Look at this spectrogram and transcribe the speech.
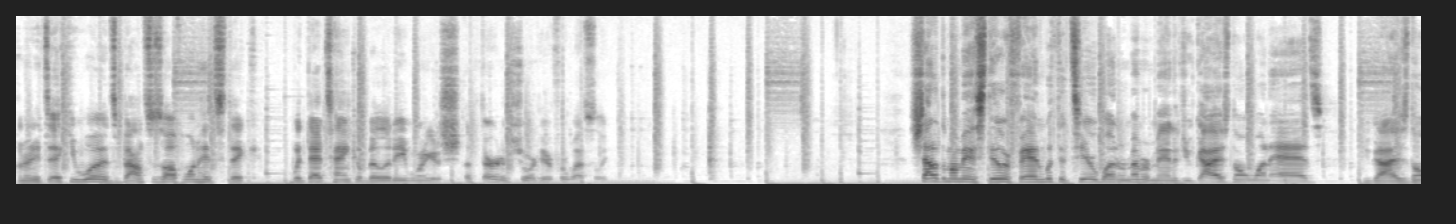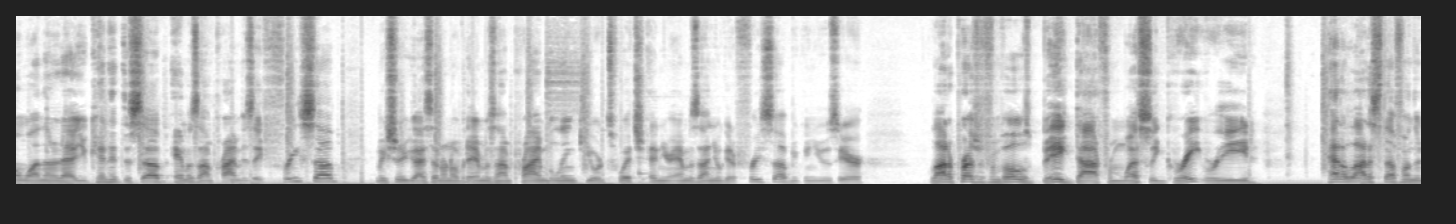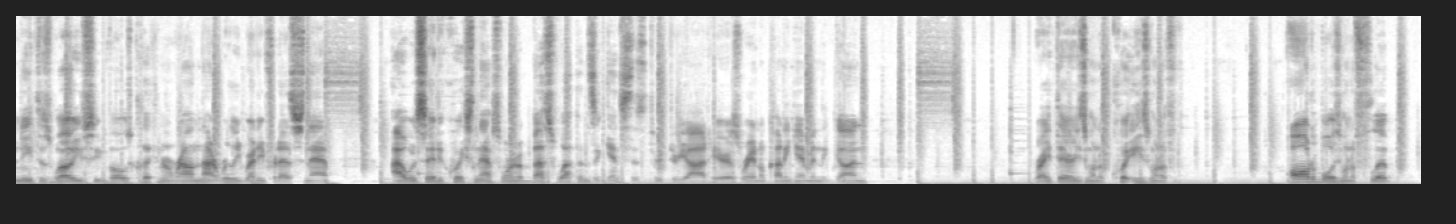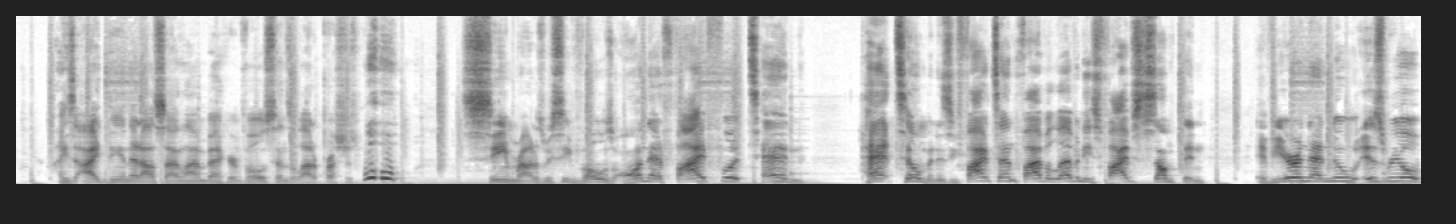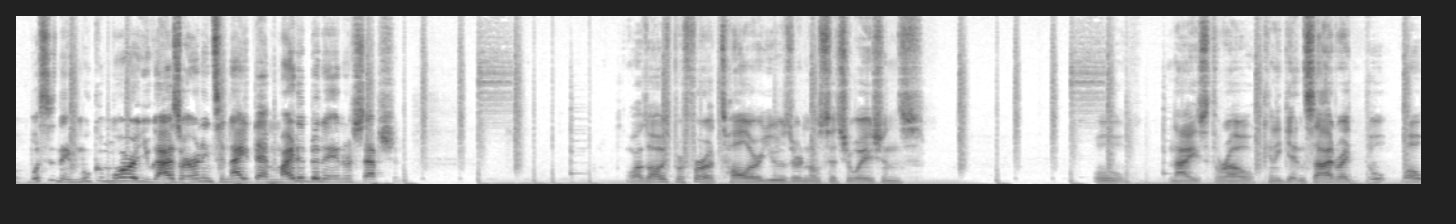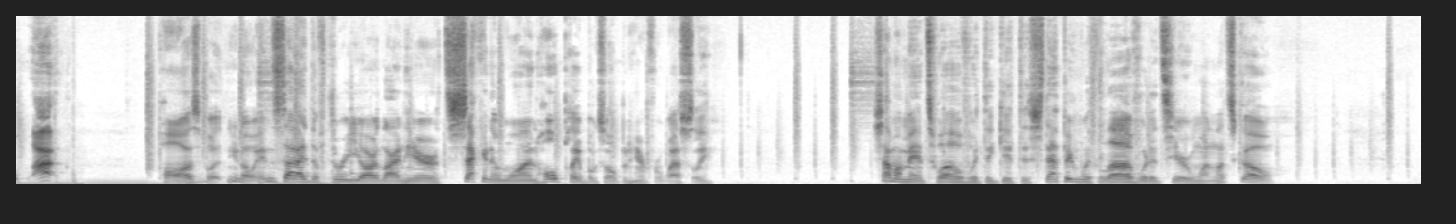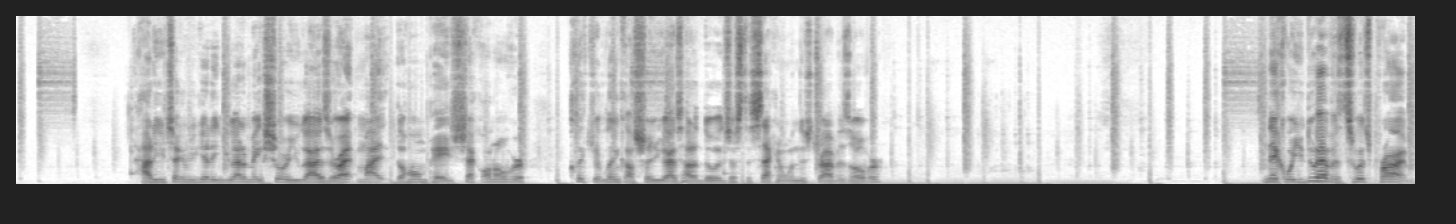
Underneath to Ickey Woods. Bounces off one hit stick with that tank ability. We're going to get a, a third and short here for Wesley. Shout out to my man Steeler fan with the tier one. Remember, man, if you guys don't want ads, you guys don't want none of that, you can hit the sub. Amazon Prime is a free sub. Make sure you guys head on over to Amazon Prime, link your Twitch and your Amazon. You'll get a free sub you can use here. A lot of pressure from Vose. Big dot from Wesley. Great read. Had a lot of stuff underneath as well. You see Vose clicking around, not really ready for that snap. I would say the quick snap's one of the best weapons against this 3-3 odd here is Randall Cunningham in the gun. Right there, he's gonna quit. He's gonna audible, he's gonna flip. He's IDing that outside linebacker. Vose sends a lot of pressures. Woohoo! Seam route as we see Vose on that five foot ten Pat Tillman. Is he 5'10, 5'11? He's 5 something. If you're in that new Israel, what's his name, Mukamura, you guys are earning tonight, that might have been an interception. Well, I always prefer a taller user in those situations. Ooh, nice throw. Can he get inside right? Oh, whoa, ah. Pause, but you know, inside the three yard line here, second and one. Whole playbook's open here for Wesley. Shout my man 12 with the get this. Stepping with love with a tier one. Let's go. How do you check if you're getting? You got to make sure you guys are at my the homepage. Check on over. Click your link. I'll show you guys how to do it just a second when this drive is over. Nick, well, you do have a Twitch Prime.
